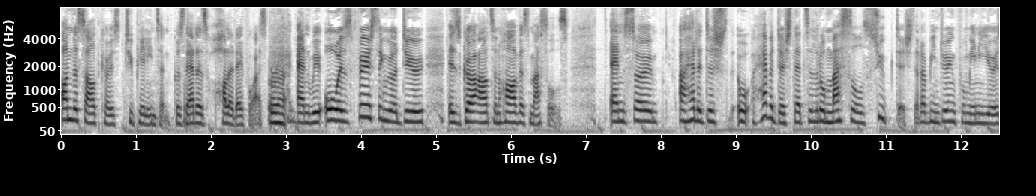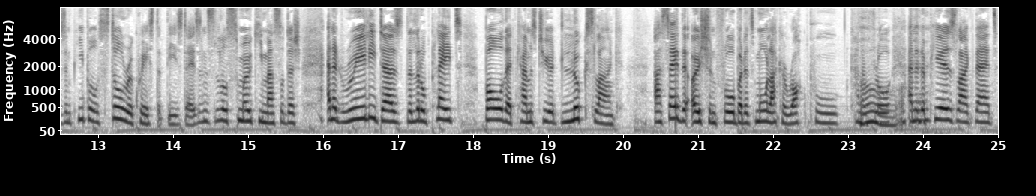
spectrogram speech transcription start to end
on the south coast to Pennington because that is holiday for us. Right. And we always first thing we would do is go out and harvest mussels, and so I had a dish, or have a dish that's a little mussel soup dish that I've been doing for many years, and people still request it these days. And it's a little smoky mussel dish, and it really does. The little plate bowl that comes to you, it looks like. I say the ocean floor, but it's more like a rock pool kind of Oh, floor, and it appears like that.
